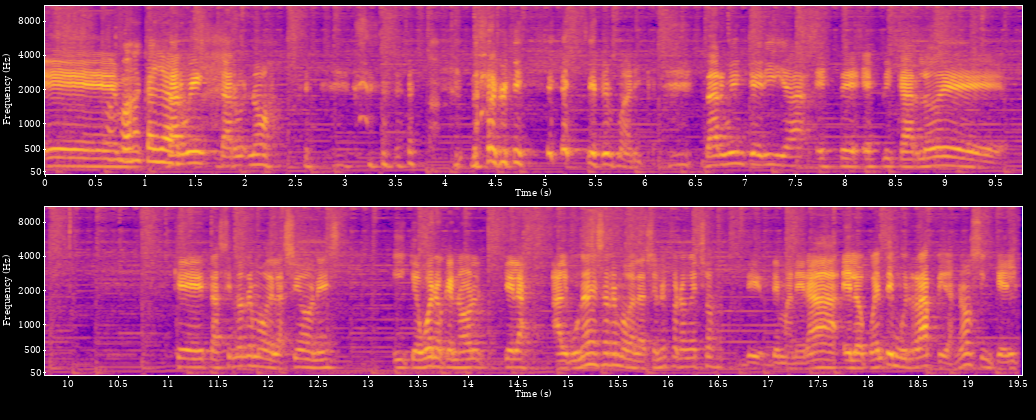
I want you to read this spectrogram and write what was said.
Eh, Vamos a callar. Darwin, Darwin, no. Darwin, eres marica. Darwin quería este, explicar lo de que está haciendo remodelaciones y que bueno, que no, que las, algunas de esas remodelaciones fueron hechas de, de manera elocuente y muy rápida, ¿no? Sin que él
